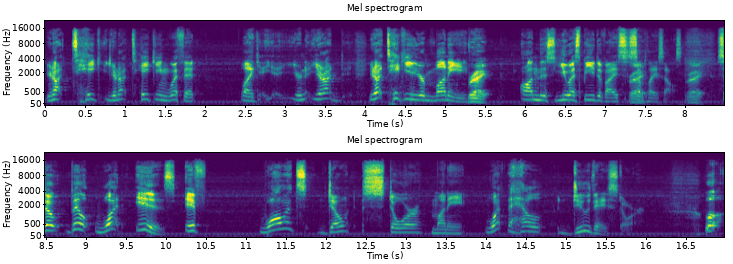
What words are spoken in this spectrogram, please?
you're not take you're not taking with it like you're you're not you're not taking your money Right. On this USB device Right. someplace else. Right. So, Bill, what is if wallets don't store money? What the hell do they store? Well,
